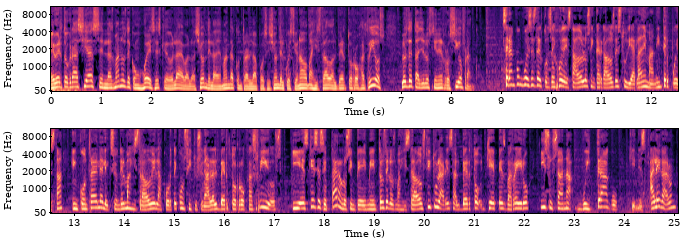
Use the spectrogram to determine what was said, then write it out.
Eberto, gracias. En las manos de conjueces quedó la evaluación de la demanda contra la posesión del cuestionado magistrado Alberto Rojas Ríos. Los detalles los tiene Rocío Franco. Serán con jueces del Consejo de Estado los encargados de estudiar la demanda interpuesta en contra de la elección del magistrado de la Corte Constitucional Alberto Rojas Ríos. Y es que se aceptaron los impedimentos de los magistrados titulares Alberto Yepes Barreiro y Susana Buitrago, quienes alegaron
